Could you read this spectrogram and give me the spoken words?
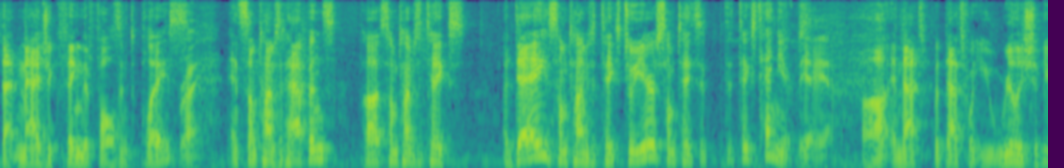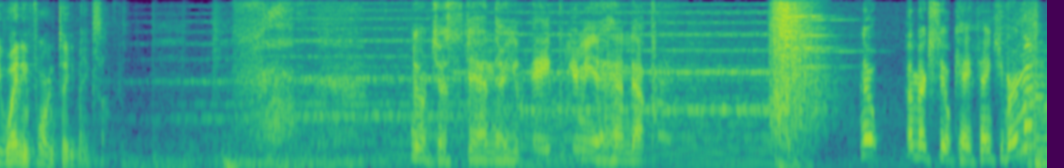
that magic thing that falls into place. Right. And sometimes it happens. Uh, sometimes it takes a day. Sometimes it takes two years. Sometimes it, it takes ten years. Yeah, yeah. Uh, and that's but that's what you really should be waiting for until you make something. Don't just stand there, you ape. Give me a hand up. Nope, I'm actually okay. Thank you very much.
